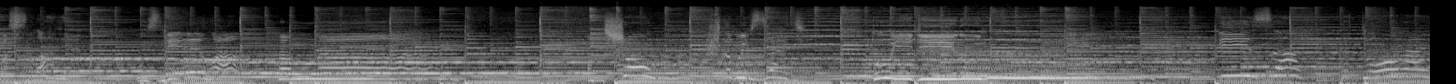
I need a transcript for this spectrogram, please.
по славе узрела она. Он шел, чтобы взять ту единую, из-за которой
